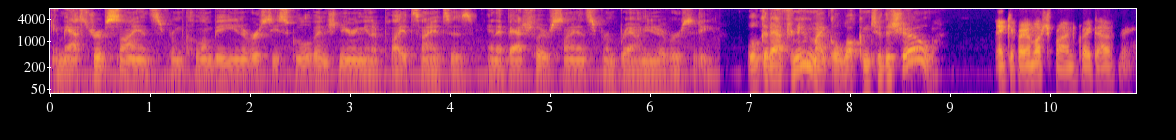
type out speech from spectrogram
a Master of Science from Columbia University School of Engineering and Applied Sciences, and a Bachelor of Science from Brown University. Well, good afternoon, Michael. Welcome to the show. Thank you very much, Brian. Great to have me.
